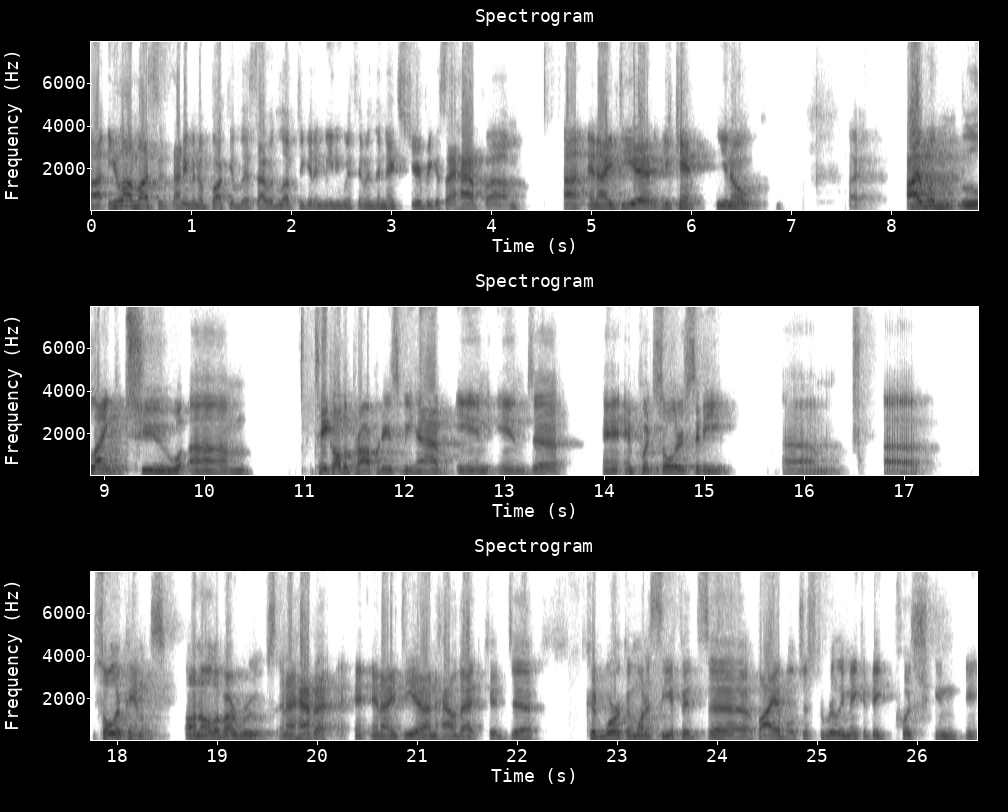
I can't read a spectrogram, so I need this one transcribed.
uh, Elon Musk is not even a bucket list. I would love to get a meeting with him in the next year because I have um, uh, an idea. You can't, you know, I, I would like to um, take all the properties we have in and uh, and, and, put Solar City um, uh, solar panels on all of our roofs. And I have a, an idea on how that could uh, could work and want to see if it's uh, viable just to really make a big push in in,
